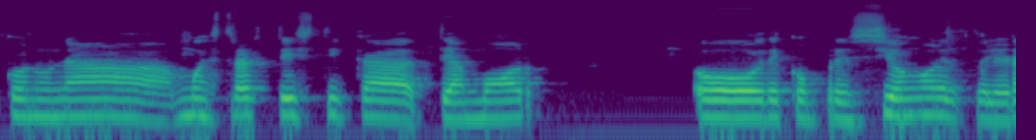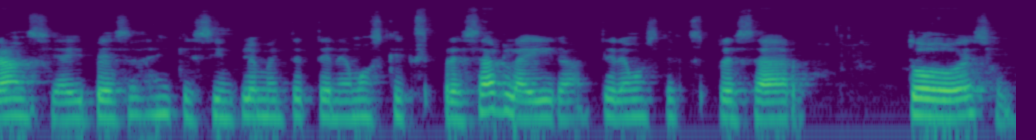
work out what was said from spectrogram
con una muestra artística de amor o de comprensión o de tolerancia. Hay veces en que simplemente tenemos que expresar la ira, tenemos que expresar todo eso.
